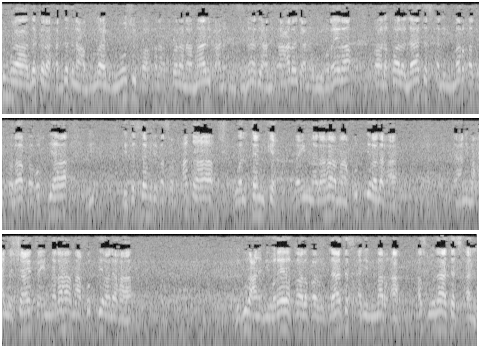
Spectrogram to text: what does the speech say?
ثم ذكر حدثنا عبد الله بن يوسف قال أخبرنا مالك عن ابن الزناد عن الأعرج عن أبي هريرة قال قال لا تسأل المرأة طلاق أختها لتستفرق صفحتها ولتنكح فإن لها ما قدر لها. يعني محل الشاهد فإن لها ما قدر لها. يقول عن أبي هريرة قال, قال لا تسأل المرأة اصله لا تسأل.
